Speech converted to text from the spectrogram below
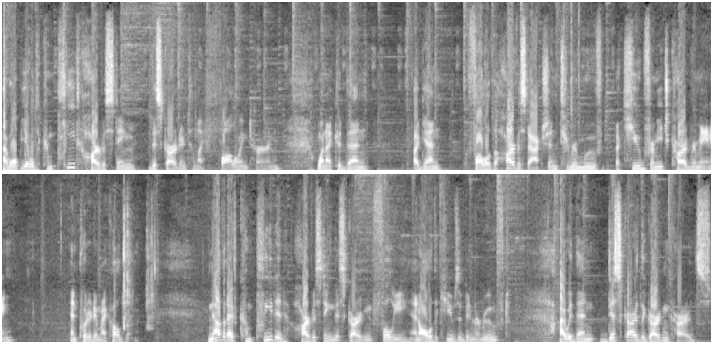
I won't be able to complete harvesting this garden until my following turn, when I could then, again, follow the harvest action to remove a cube from each card remaining and put it in my cauldron. Now that I've completed harvesting this garden fully and all of the cubes have been removed, I would then discard the garden cards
